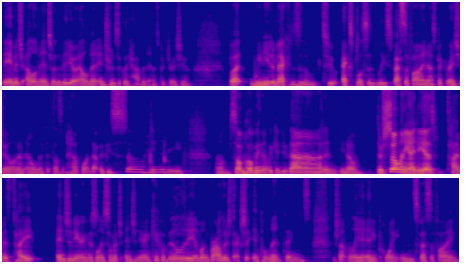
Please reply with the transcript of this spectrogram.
the image element or the video element intrinsically have an aspect ratio. But we need a mechanism to explicitly specify an aspect ratio on an element that doesn't have one. That would be so handy. Um, so I'm hoping that we can do that. And, you know, there's so many ideas. Time is tight engineering. There's only so much engineering mm. capability among browsers to actually implement things. There's not really any point in specifying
